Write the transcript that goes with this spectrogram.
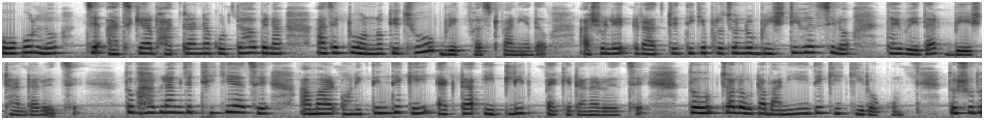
ও বলল যে, আজকে আর ভাত রান্না করতে হবে না, আজ একটু অন্য কিছু ব্রেকফাস্ট বানিয়ে দাও। আসলে রাত্রের দিকে প্রচণ্ড বৃষ্টি হয়েছিল, তাই ওয়েদার বেশ ঠান্ডা রয়েছে। তো ভাবলাম যে ঠিকই আছে, আমার অনেক দিন থেকেই একটা ইডলির প্যাকেট আনা রয়েছে। তো চলো ওটা বানিয়েই দেখি কি রকম তো শুধু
